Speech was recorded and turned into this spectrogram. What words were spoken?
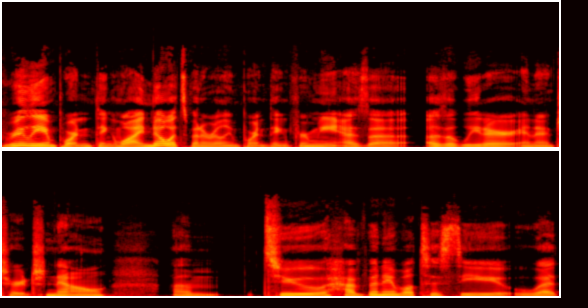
really important thing. Well, I know it's been a really important thing for me as a as a leader in a church now, um, to have been able to see what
